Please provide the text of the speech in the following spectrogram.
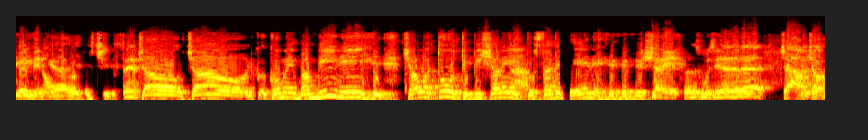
Benvenuto. Eh. Ciao, ciao, come bambini, ciao a tutti, piscialetto, ciao. state bene? Piscialetto, scusi, eh, eh, ciao, ciao.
